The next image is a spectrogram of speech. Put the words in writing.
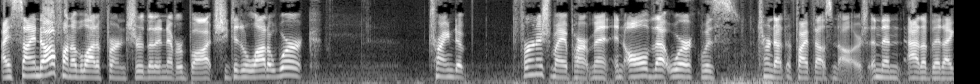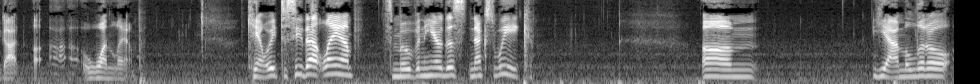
I signed off on a lot of furniture that I never bought. She did a lot of work trying to furnish my apartment, and all of that work was turned out to five thousand dollars. And then out of it, I got uh, one lamp. Can't wait to see that lamp. It's moving here this next week. Um, yeah, I'm a little.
